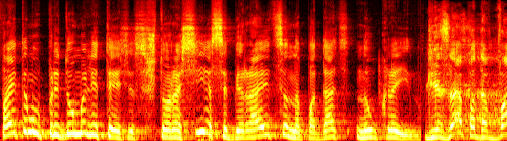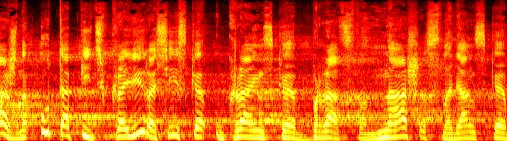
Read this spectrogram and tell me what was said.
Поэтому придумали тезис, что Россия собирается нападать на Украину. Для Запада важно утопить в крови российско-украинское братство, наше славянское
